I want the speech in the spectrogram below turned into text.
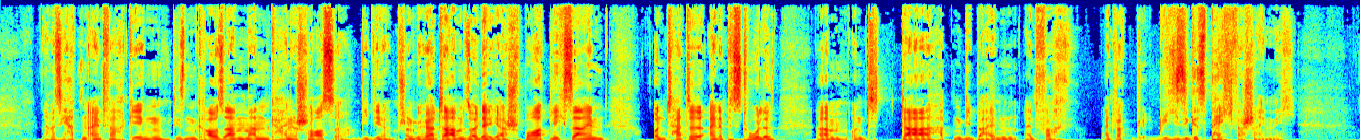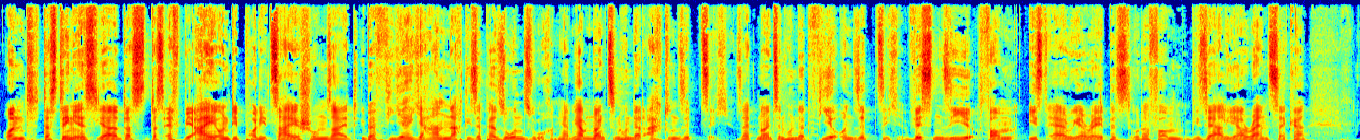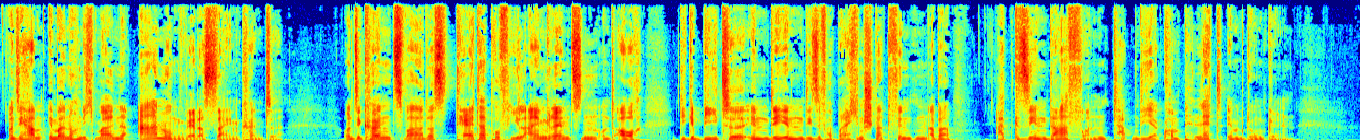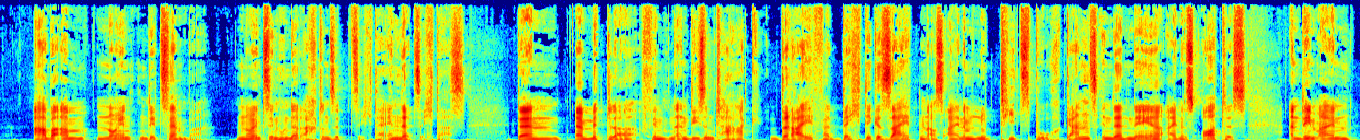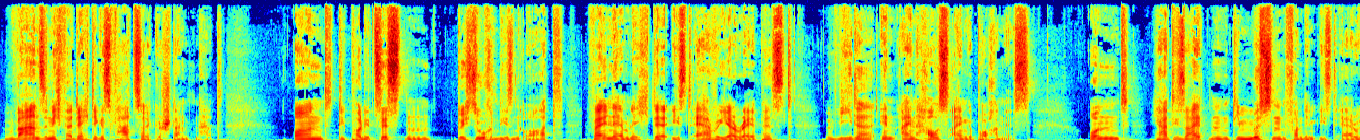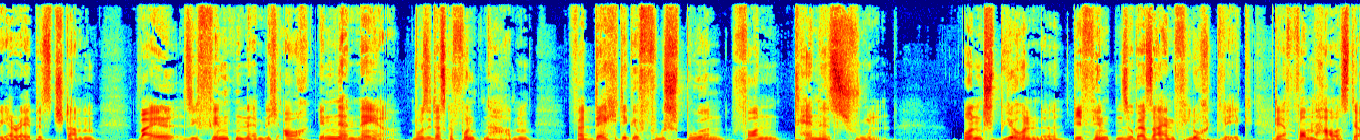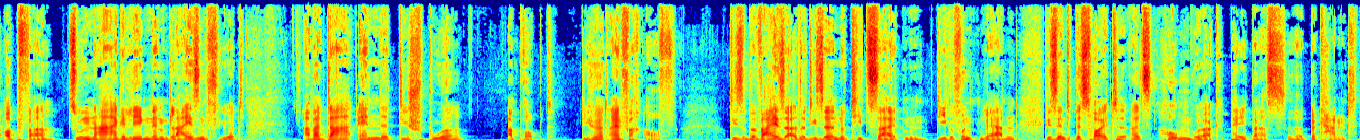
aber sie hatten einfach gegen diesen grausamen Mann keine Chance. Wie wir schon gehört haben, soll der ja sportlich sein und hatte eine Pistole. Ähm, und da hatten die beiden einfach, einfach riesiges Pech wahrscheinlich. Und das Ding ist ja, dass das FBI und die Polizei schon seit über vier Jahren nach dieser Person suchen. Ja, wir haben 1978. Seit 1974 wissen sie vom East Area Rapist oder vom Visalia Ransacker. Und sie haben immer noch nicht mal eine Ahnung, wer das sein könnte. Und sie können zwar das Täterprofil eingrenzen und auch die Gebiete, in denen diese Verbrechen stattfinden, aber abgesehen davon tappen die ja komplett im Dunkeln. Aber am 9. Dezember 1978, da ändert sich das. Denn Ermittler finden an diesem Tag drei verdächtige Seiten aus einem Notizbuch ganz in der Nähe eines Ortes, an dem ein wahnsinnig verdächtiges Fahrzeug gestanden hat. Und die Polizisten durchsuchen diesen Ort, weil nämlich der East Area Rapist wieder in ein Haus eingebrochen ist. Und ja, die Seiten, die müssen von dem East Area Rapist stammen, weil sie finden nämlich auch in der Nähe, wo sie das gefunden haben, verdächtige Fußspuren von Tennisschuhen. Und Spürhunde, die finden sogar seinen Fluchtweg, der vom Haus der Opfer zu nahegelegenen Gleisen führt, aber da endet die Spur abrupt. Die hört einfach auf. Diese Beweise, also diese Notizseiten, die gefunden werden, die sind bis heute als Homework Papers äh, bekannt.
